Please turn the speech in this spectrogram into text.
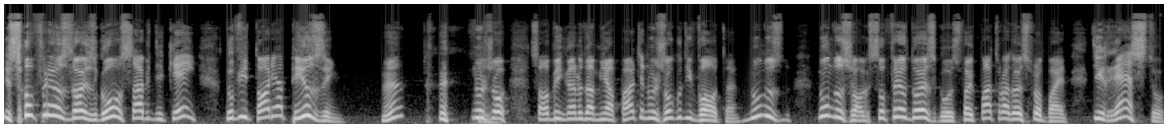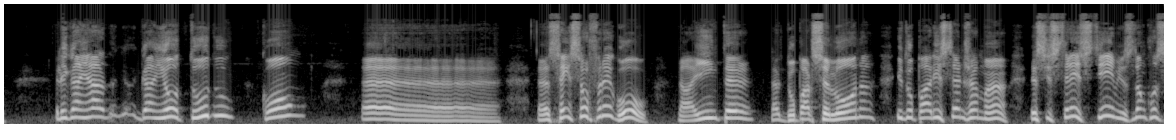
E sofreu os dois gols, sabe de quem? Do Vitória Pilsen. Né? no hum. jogo, só me engano da minha parte, no jogo de volta. Num dos, num dos jogos, sofreu dois gols, foi 4 a 2 para o Bayern. De resto, ele ganha, ganhou tudo com. É, é, sem sofrer gol. Da Inter, do Barcelona e do Paris Saint-Germain. Esses três times não, cons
